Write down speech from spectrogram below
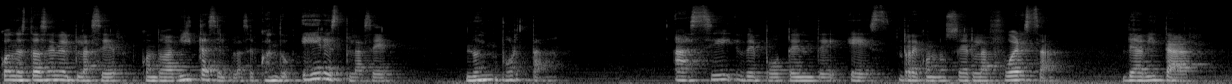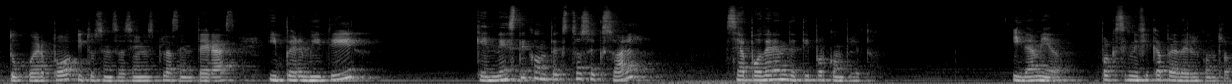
Cuando estás en el placer, cuando habitas el placer, cuando eres placer, no importa. Así de potente es reconocer la fuerza de habitar tu cuerpo y tus sensaciones placenteras y permitir que en este contexto sexual se apoderen de ti por completo. Y da miedo, porque significa perder el control.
